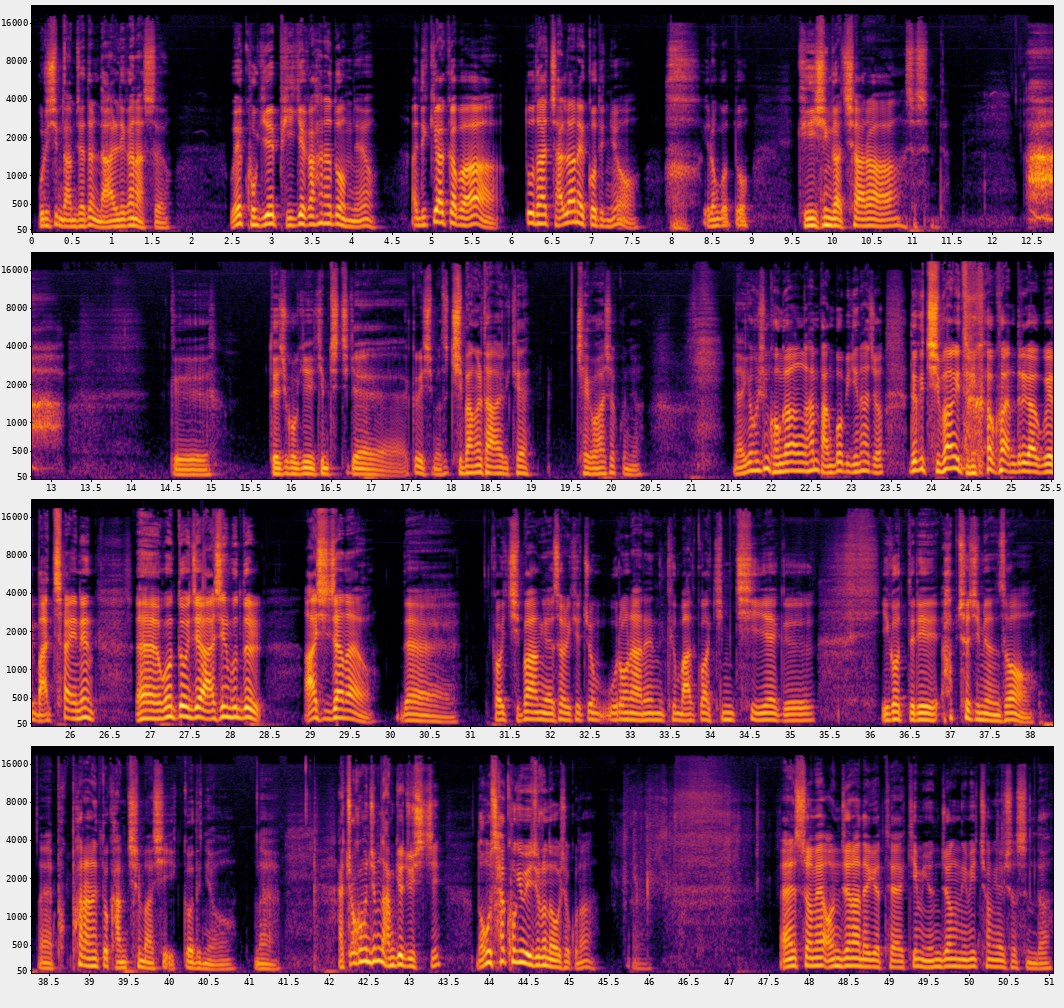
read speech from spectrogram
우리 집 남자들 난리가 났어요. 왜 고기에 비계가 하나도 없네요. 아, 느끼할까봐 또 다 잘라냈거든요. 하, 이런 것도 귀신같이 알아 하셨습니다. 아, 그 돼지고기 김치찌개 끓이시면서 지방을 다 이렇게 제거하셨군요. 네, 이게 훨씬 건강한 방법이긴 하죠. 근데 그 지방이 들어가고 안 들어가고의 맛 차이는, 네, 이건 또 이제 아시는 분들 아시잖아요. 네. 거의 지방에서 이렇게 좀 우러나는 그 맛과 김치의 그 이것들이 합쳐지면서 네, 폭발하는 또 감칠맛이 있거든요. 네. 아, 조금은 좀 남겨주시지. 너무 살코기 위주로 넣으셨구나. 네. 앤썸의 언제나 내 곁에 김윤정 님이 청해 주셨습니다.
